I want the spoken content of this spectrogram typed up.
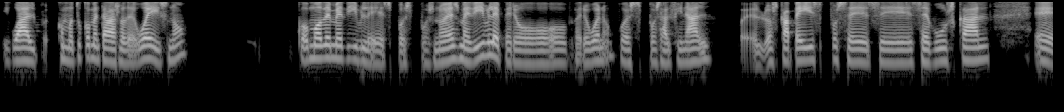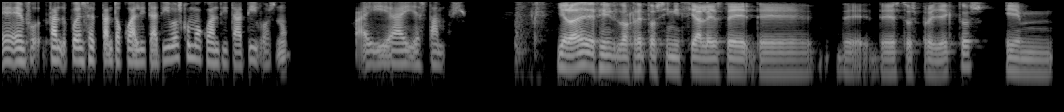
igual, como tú comentabas lo de Waze, ¿no? ¿Cómo de medible es? Pues, pues no es medible, pero, pero bueno, pues, pues al final eh, los KPIs pues se, se, buscan, eh, pueden ser tanto cualitativos como cuantitativos, ¿no? Ahí, ahí estamos. Y a la hora de definir los retos iniciales de, estos proyectos, em,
